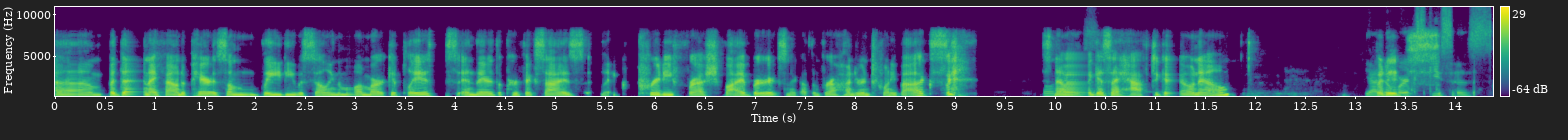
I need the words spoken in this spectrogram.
Um, but then I found a pair. Some lady was selling them on Marketplace, and they're the perfect size, like pretty fresh Vibergs, and I got them for 120 bucks. so oh, now nice. I guess I have to go now. Yeah, but no more excuses.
